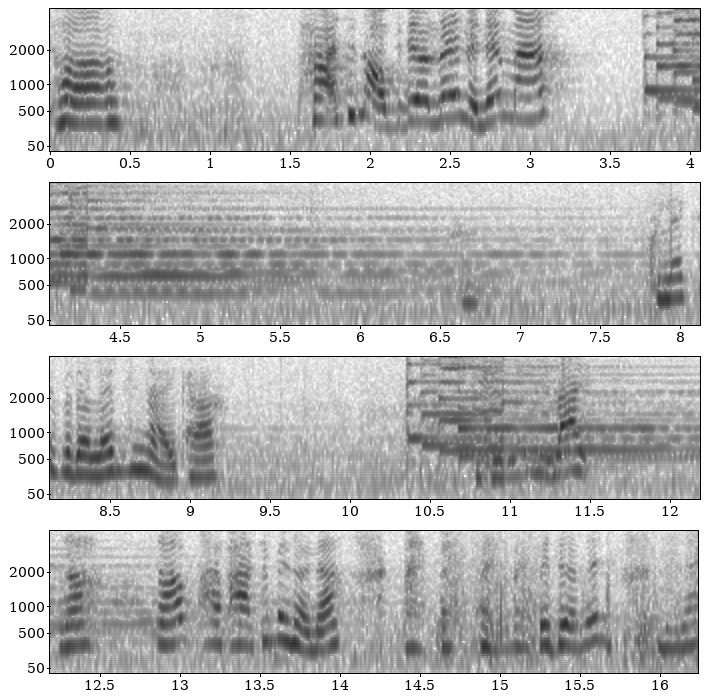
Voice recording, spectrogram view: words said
เธอ พาฉันออกไปเดินเล่นหน่อยได้ไหมยคุณเล็กจะไปเดินเล่นที่ไหนคะ ไปเดินเล่นในไร่นะนะพาพาฉันไปหน่อยนะ ไปไปไปไปไปเดินเล่นในไร่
